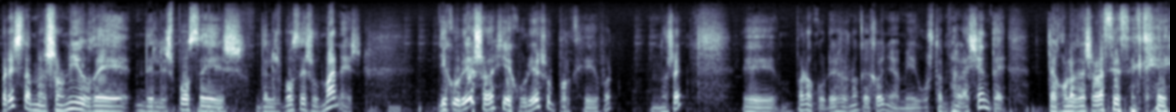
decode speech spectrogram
préstame el sonido de, de las voces de las voces humanas y curioso ¿eh? y curioso porque bueno no sé. Eh, bueno curioso no que coño a mí gusta más la gente. Tengo la desgracia de que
